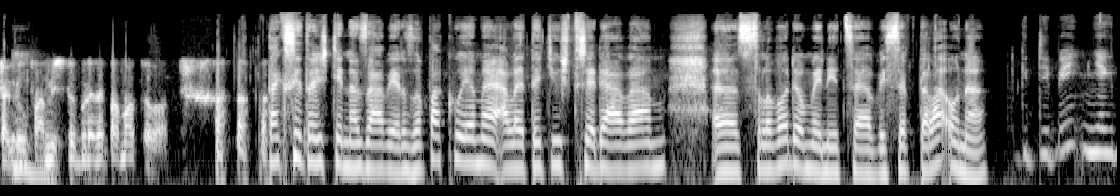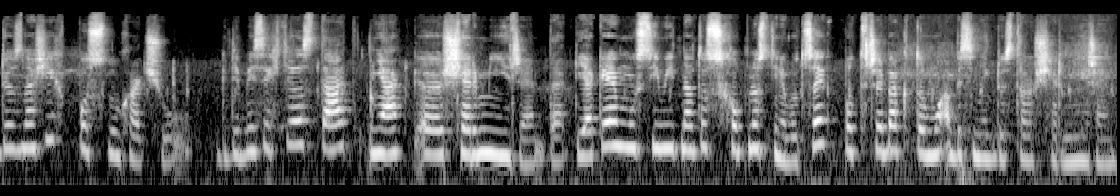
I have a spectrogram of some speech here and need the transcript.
Tak doufám, mm. že si to budete pamatovat. tak si to ještě na závěr zopakujeme, ale teď už předávám uh, slovo Dominice, aby se ptala ona. Kdyby někdo z našich posluchačů, kdyby se chtěl stát nějak uh, šermířem, tak jaké musí mít na to schopnosti, nebo co je potřeba k tomu, aby se někdo stal šermířem?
